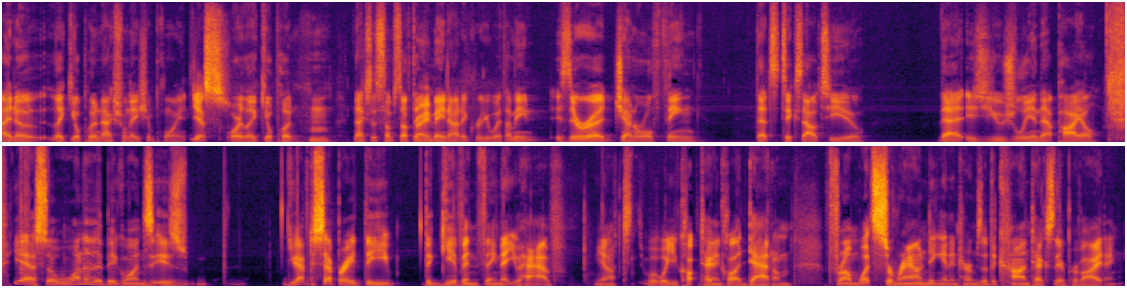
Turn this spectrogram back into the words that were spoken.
I know like you'll put an exclamation point. Yes. Or like you'll put hmm next to some stuff that right. you may not agree with. I mean, is there a general thing that sticks out to you that is usually in that pile? Yeah. So one of the big ones is you have to separate the the given thing that you have, you know, t- what you call, technically call a datum, from what's surrounding it in terms of the context they're providing.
